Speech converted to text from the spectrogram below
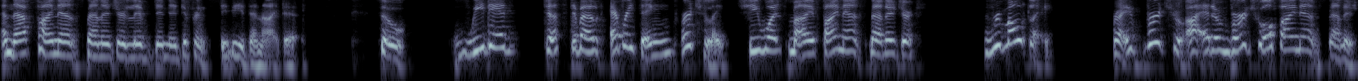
and that finance manager lived in a different city than i did so we did just about everything virtually. She was my finance manager remotely, right? Virtual. I had a virtual finance manager,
